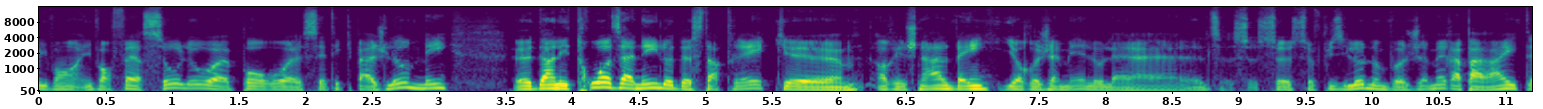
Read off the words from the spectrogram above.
ils, vont, ils vont faire ça pour cet équipage-là, mais dans les trois années de Star Trek original, ben, il n'y aura jamais ce, fusil-là ne va jamais réapparaître.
